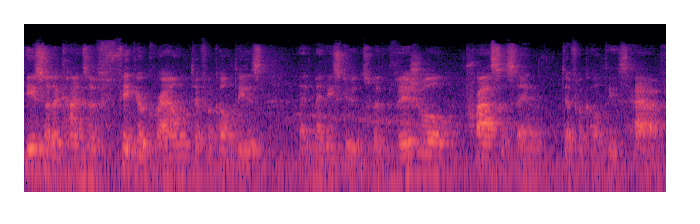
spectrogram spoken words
These are the kinds of figure ground difficulties that many students with visual processing difficulties have.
